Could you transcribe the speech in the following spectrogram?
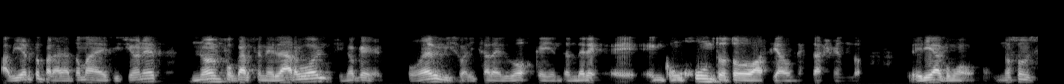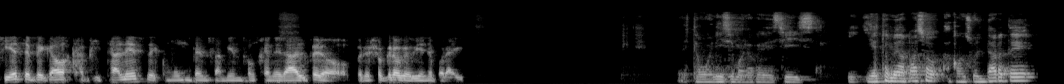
abierto para la toma de decisiones, no enfocarse en el árbol, sino que poder visualizar el bosque y entender eh, en conjunto todo hacia dónde está yendo diría como, no son siete pecados capitales, es como un pensamiento en general, pero, pero yo creo que viene por ahí. Está buenísimo lo que decís. Y, esto me da paso a consultarte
